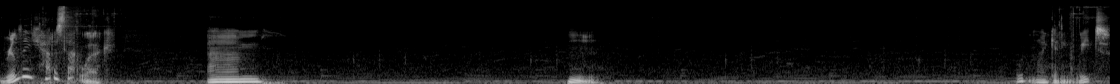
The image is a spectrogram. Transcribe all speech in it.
Really? How does that work? Um... Hmm. Wouldn't mind getting wheat.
